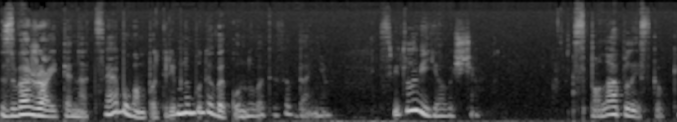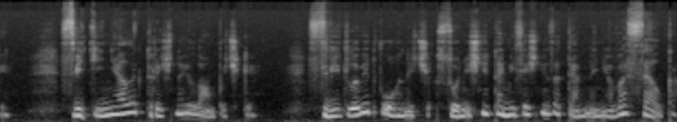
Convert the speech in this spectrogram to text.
Зважайте на це, бо вам потрібно буде виконувати завдання. Світлові явища, спалах блискавки, світіння електричної лампочки, світло від сонячні та місячні затемнення, веселка.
